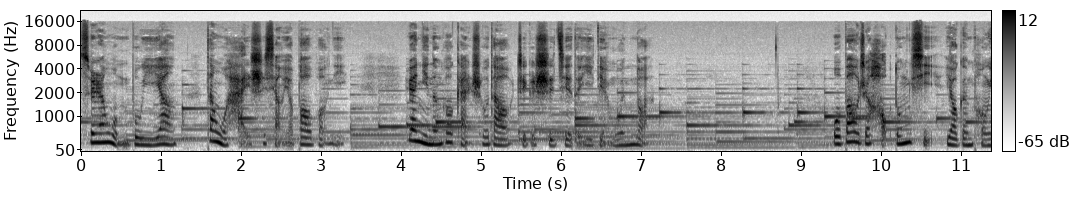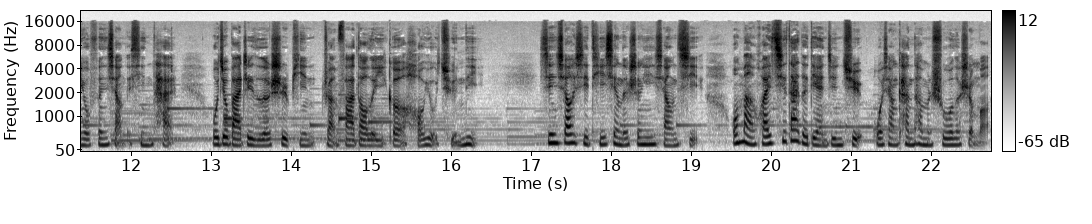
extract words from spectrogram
虽然我们不一样，但我还是想要抱抱你。愿你能够感受到这个世界的一点温暖。我抱着好东西要跟朋友分享的心态，我就把这则视频转发到了一个好友群里。新消息提醒的声音响起，我满怀期待的点进去，我想看他们说了什么。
